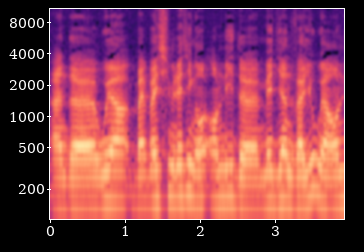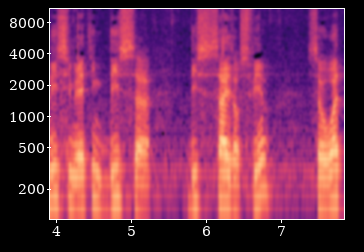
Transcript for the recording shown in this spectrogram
And uh, we are, by, by simulating only the median value, we are only simulating this, this size of sphere. So what,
